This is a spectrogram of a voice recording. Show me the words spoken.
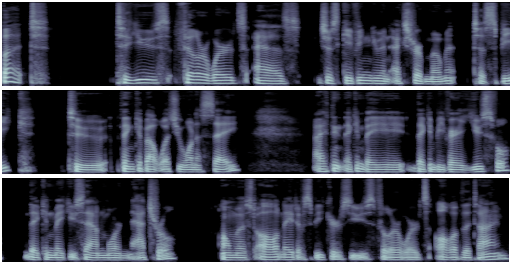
But to use filler words as just giving you an extra moment to speak, to think about what you want to say, I think they can be they can be very useful. They can make you sound more natural. Almost all native speakers use filler words all of the time.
